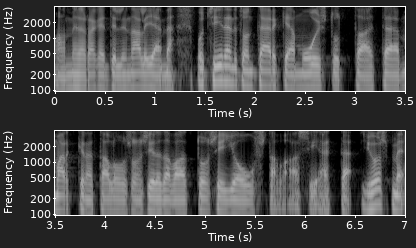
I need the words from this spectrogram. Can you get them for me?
on meillä rakenteellinen alijäämä, mutta siinä nyt on tärkeää muistuttaa, että markkinatalous on sillä tavalla tosi joustava asia, että jos me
